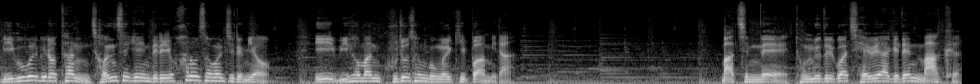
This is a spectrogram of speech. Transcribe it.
미국을 비롯한 전 세계인들이 환호성을 지르며 이 위험한 구조 성공을 기뻐합니다. 마침내 동료들과 재회하게 된 마크.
